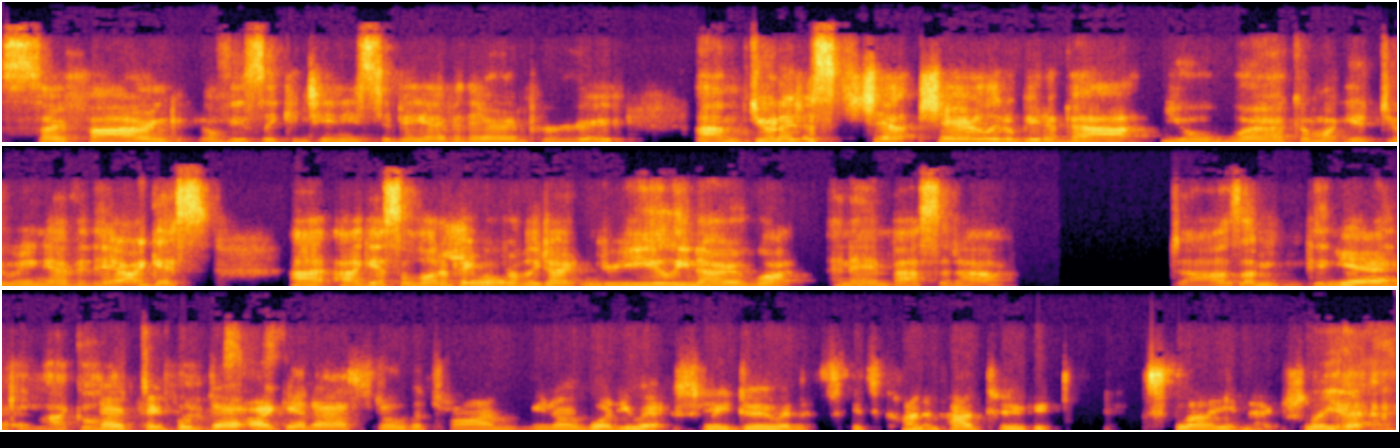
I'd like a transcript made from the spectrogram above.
so far, and obviously continues to be over there in Peru. Um, do you want to just sh- share a little bit about your work and what you're doing over there? I guess uh, I guess a lot of people Sure. probably don't really know what an ambassador does. I'm thinking, Yeah. thinking like all No, people diplomas. don't. I get asked all the time, you know, what you actually do, and it's it's kind of hard to explain actually. But Yeah,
